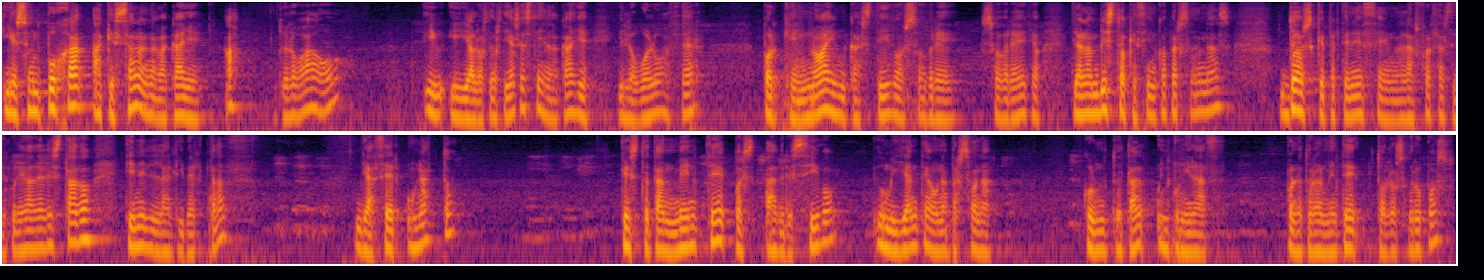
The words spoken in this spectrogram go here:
y eso empuja a que salgan a la calle. Ah, yo lo hago y, a los dos días estoy en la calle y lo vuelvo a hacer porque no hay un castigo sobre, sobre ello. Ya lo han visto que cinco personas, dos que pertenecen a las fuerzas de seguridad del Estado, tienen la libertad de hacer un acto que es totalmente pues, agresivo, humillante a una persona, con total impunidad. Pues naturalmente todos los grupos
